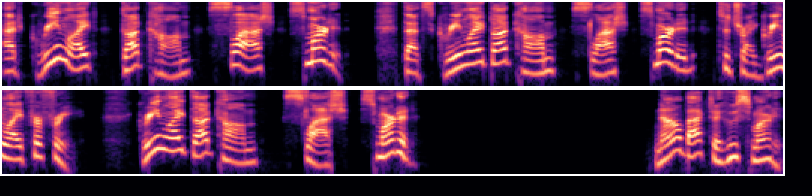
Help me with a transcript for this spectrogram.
at greenlight.com slash smarted. That's greenlight.com slash smarted to try Greenlight for free. Greenlight.com slash smarted. Now back to Who Smarted.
